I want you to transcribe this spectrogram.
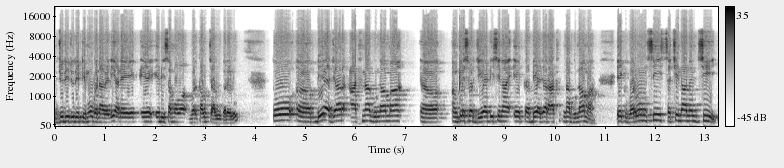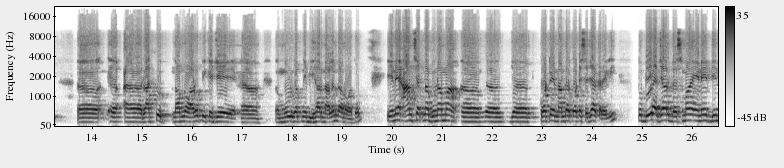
જુદી જુદી ટીમો બનાવેલી અને એ- દિશામાં વર્કઆઉટ ચાલુ કરેલું. તો બે હજાર આઠના ગુનામાં અંકલેશ્વર જીઆઈડીસીના એક બે હજાર આઠના ગુનામાં એક વરુણસિંહ અ, રાજપૂત નામનો આરોપી કે જે મૂળ વતની બિહાર નાલંદાનો હતો, એને આર્મ્સ ગુનામાં કોર્ટે, નામદાર કોર્ટે સજા કરેલી, તો બે હજાર દસમાં એને દિન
